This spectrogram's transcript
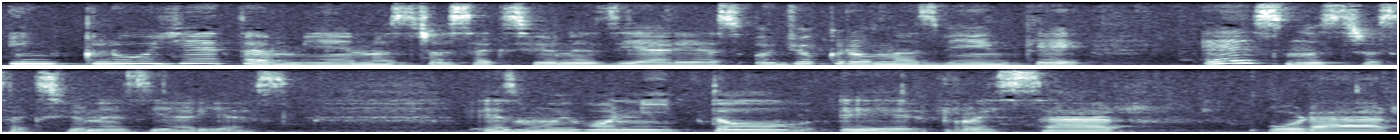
incluye también nuestras acciones diarias, o yo creo más bien que es nuestras acciones diarias. Es muy bonito rezar, orar,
